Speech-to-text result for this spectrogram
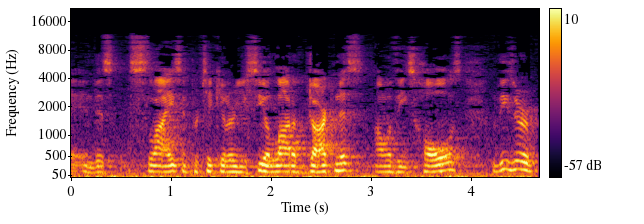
in this slice in particular. You see a lot of darkness, all of these holes. These are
